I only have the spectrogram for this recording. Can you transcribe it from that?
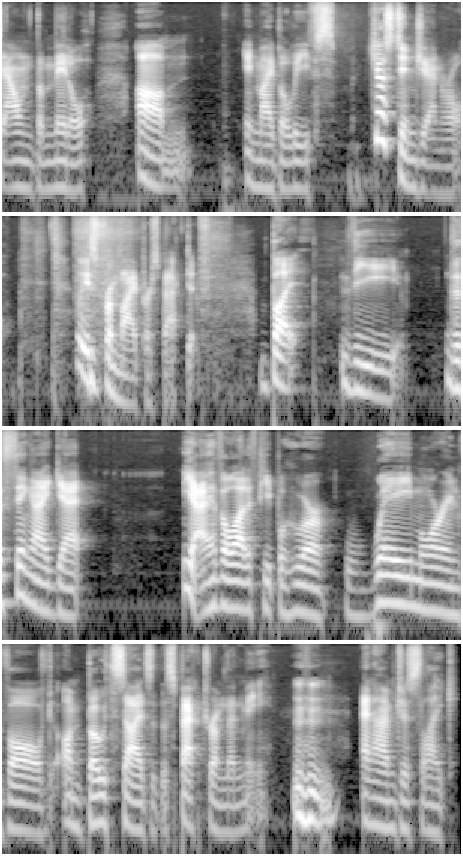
down the middle, um, in my beliefs, just in general, at least from my perspective. But the the thing I get yeah, I have a lot of people who are way more involved on both sides of the spectrum than me. Mm-hmm. And I'm just like,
